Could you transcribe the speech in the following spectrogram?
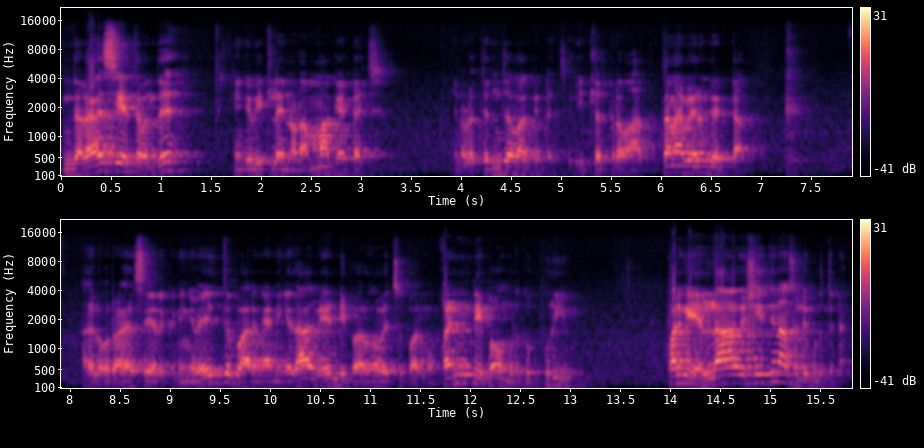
இந்த ரகசியத்தை வந்து எங்கள் வீட்டில் என்னோடய அம்மா கேட்டாச்சு. என்னோட தெரிஞ்சவா கேட்டாச்சு. வீட்டில் இருக்கிறவா அத்தனை பேரும் கேட்டாள் அதில் ஒரு ரகசியம் இருக்குது நீங்கள் வைத்து பாருங்கள் நீங்கள் ஏதாவது வேண்டி பாருங்க வச்சு பாருங்கள் கண்டிப்பாக உங்களுக்கு புரியும். பாருங்கள் எல்லா விஷயத்தையும் நான் சொல்லி கொடுத்துட்டேன்.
